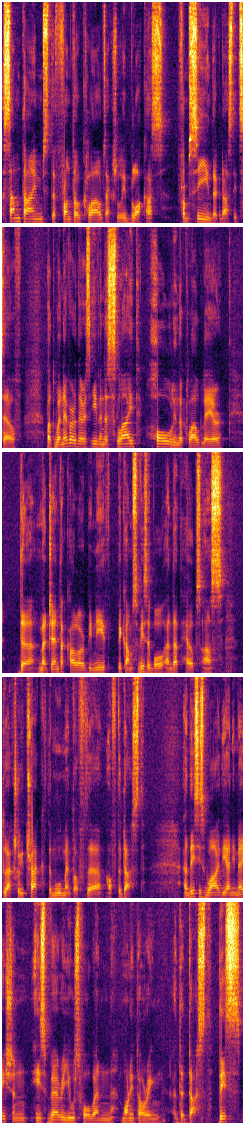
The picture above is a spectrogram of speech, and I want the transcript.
sometimes the frontal clouds actually block us from seeing the dust itself but whenever there's even a slight hole in the cloud layer, the magenta color beneath becomes visible and that helps us to actually track the movement of the, of the dust. And this is why the animation is very useful when monitoring the dust. This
